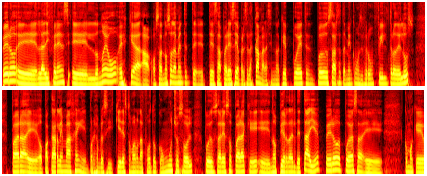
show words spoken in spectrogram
Pero eh, la diferencia, eh, lo nuevo es que, ah, o sea, no solamente te, te desaparece y aparecen las cámaras, sino que puede, ten- puede usarse también como si fuera un filtro de luz para eh, opacar la imagen. Y, por ejemplo, si quieres tomar una foto con mucho sol, puedes usar eso para que eh, no pierda el detalle, pero puedas, eh, como que,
